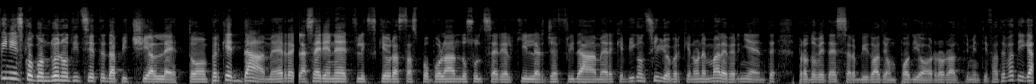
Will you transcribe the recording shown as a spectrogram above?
Finisco con due notiziette da PC a letto, perché Dahmer, la serie Netflix che ora sta spopolando sul serial killer Jeffrey Dahmer, che vi consiglio perché non è male per niente, però dovete essere abituati a un po' di horror, altrimenti fate fatica,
